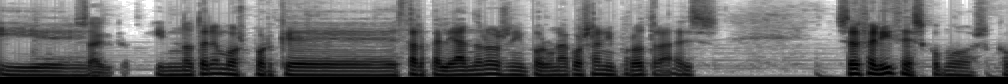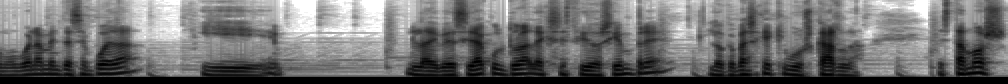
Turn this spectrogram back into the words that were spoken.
Y, no tenemos por qué estar peleándonos ni por una cosa ni por otra. Es ser felices como, como buenamente se pueda y la diversidad cultural ha existido siempre. Lo que pasa es que hay que buscarla. Estamos,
